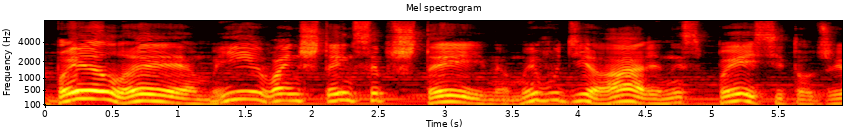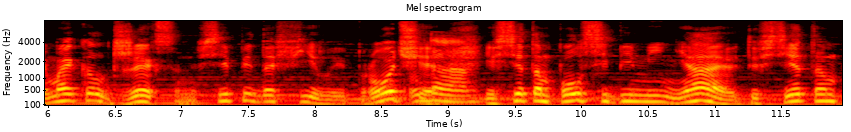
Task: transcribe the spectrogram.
БЛМ, и Вайнштейн с Эпштейном, и Вуди Аллен, и Спейси тот же, и Майкл Джексон, и все педофилы и прочее. Да. И все там пол себе меняют, и все там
